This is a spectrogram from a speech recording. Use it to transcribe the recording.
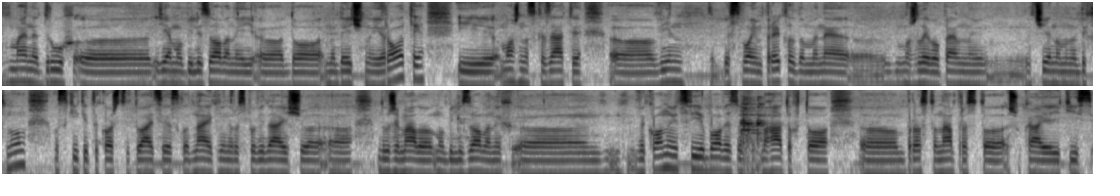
в мене друг е, є мобілізований е, до медичної роти, і можна сказати, е, він якби своїм прикладом мене е, можливо певним чином надихнув, оскільки також ситуація складна, як він розповідає, що е, дуже мало мобілізованих е, виконують свій обов'язок. Багато хто просто-напросто шукає якісь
